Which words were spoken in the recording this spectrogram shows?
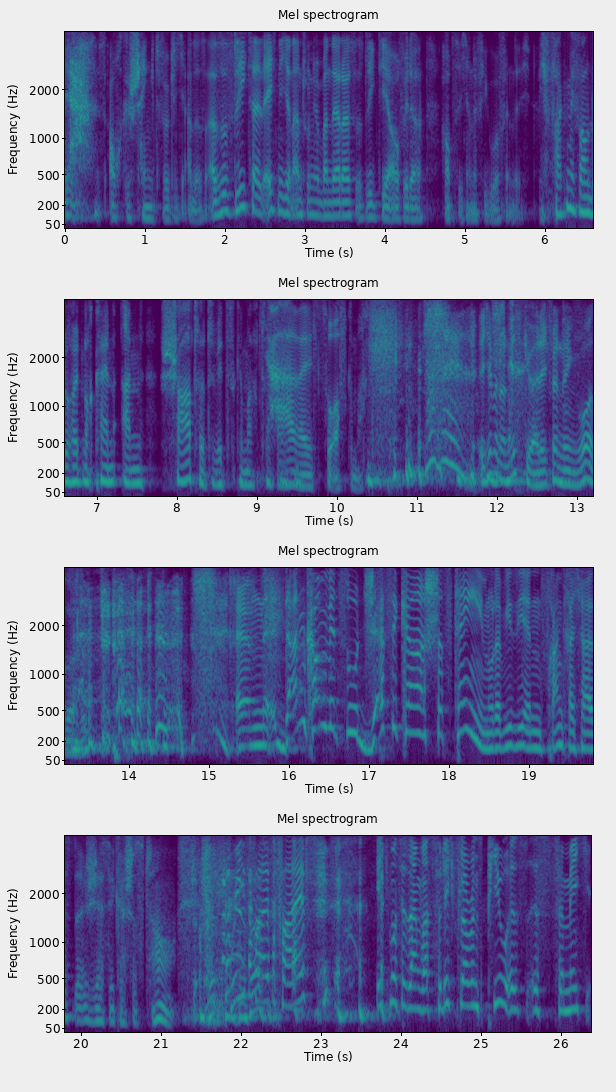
ja, ist auch geschenkt, wirklich alles. Also es liegt halt echt nicht an Antonio Banderas, es liegt hier auch wieder hauptsächlich an der Figur, finde ich. Ich frage mich, warum du heute noch keinen Uncharted-Witz gemacht hast. Ja, weil es so oft gemacht. Ich habe ihn noch nicht gehört, ich finde den großartig. ähm, dann kommen wir zu Jessica Chastain oder wie sie in Frankreich heißt, Jessica Chastain. 355. Ich muss dir sagen, was für dich Florence Pugh ist, ist für mich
